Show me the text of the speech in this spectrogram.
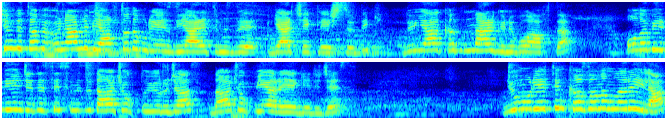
Şimdi tabii önemli bir haftada buraya ziyaretimizi gerçekleştirdik. Dünya Kadınlar Günü bu hafta. Olabildiğince de sesimizi daha çok duyuracağız. Daha çok bir araya geleceğiz. Cumhuriyetin kazanımlarıyla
